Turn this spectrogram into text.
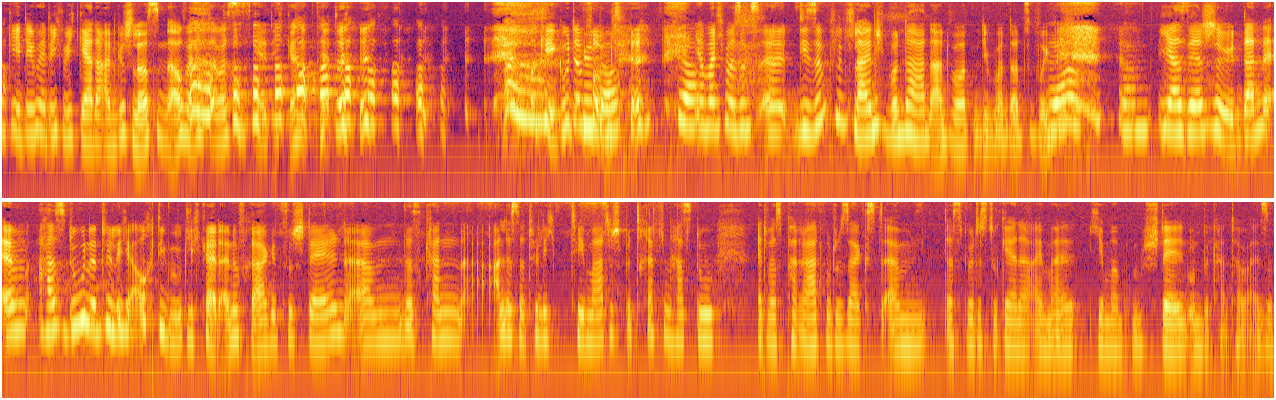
okay, dem hätte ich mich gerne angeschlossen, auch wenn ich damals das Geld nicht gehabt hätte. Okay, guter genau. Punkt. Ja. ja manchmal sind es äh, die simplen, kleinen, spontanen Antworten, die man dazu bringt. Ja, ähm, ja sehr schön. Dann ähm, hast du natürlich auch die Möglichkeit, eine Frage zu stellen. Ähm, das kann alles natürlich thematisch betreffen. Hast du etwas parat, wo du sagst, ähm, das würdest du gerne einmal jemandem stellen, unbekannterweise?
